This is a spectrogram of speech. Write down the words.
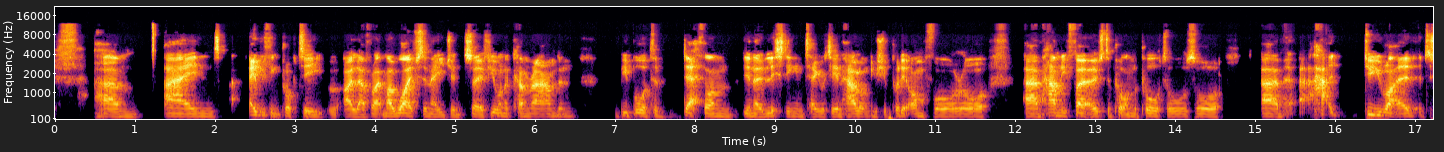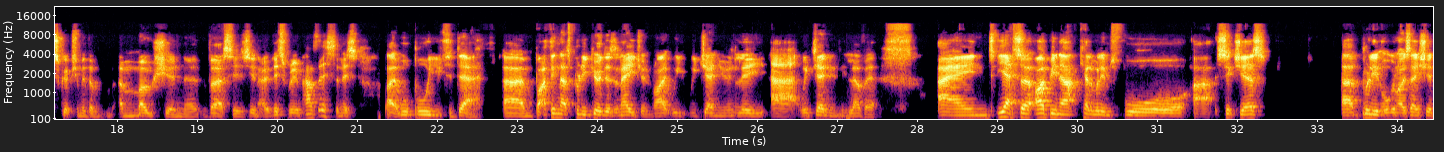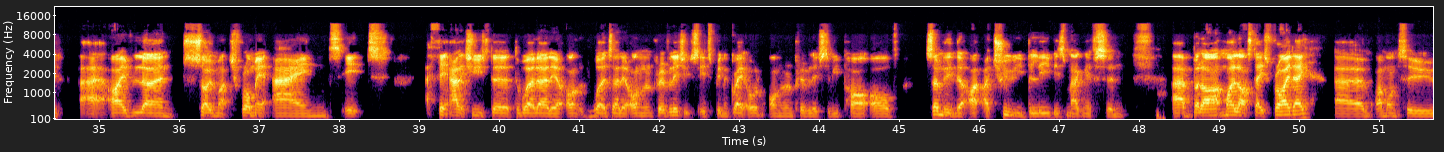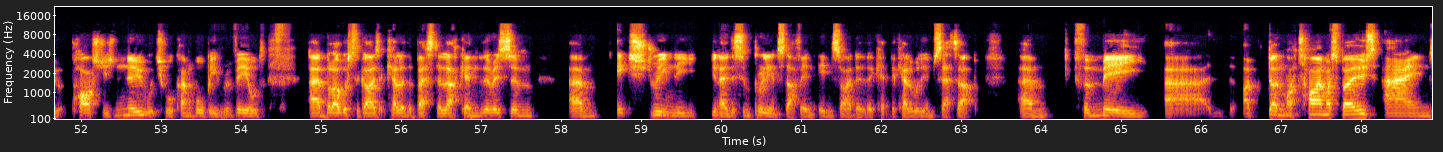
um, and everything property I love. Right, my wife's an agent, so if you want to come around and be bored to death on you know listing integrity and how long you should put it on for, or um, how many photos to put on the portals, or um, how, do you write a, a description with a, emotion versus you know this room has this and this like will bore you to death. Um, but i think that's pretty good as an agent right? We we genuinely uh, we genuinely love it. And yeah so i've been at keller williams for uh, six years. Uh, brilliant organization. Uh, i've learned so much from it and it I think Alex used the, the word earlier on words earlier honor and privilege. It's it's been a great honor and privilege to be part of something that I, I truly believe is magnificent. Um, but our, my last day is Friday. Um, I'm on to pastures new, which will kind of all be revealed. Um, but I wish the guys at Keller the best of luck. And there is some um, extremely, you know, there's some brilliant stuff in inside of the, the Keller Williams setup. Um, for me, uh, I've done my time, I suppose, and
